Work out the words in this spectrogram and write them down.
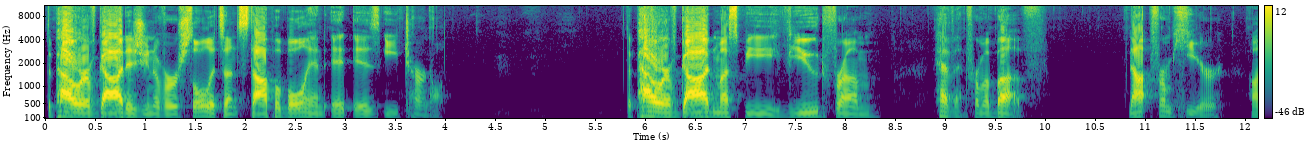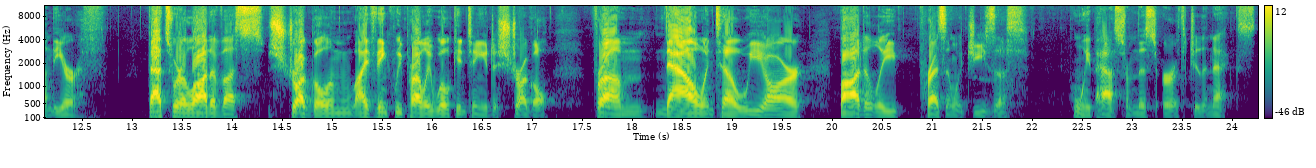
The power of God is universal, it's unstoppable, and it is eternal. The power of God must be viewed from heaven, from above, not from here on the earth that's where a lot of us struggle, and I think we probably will continue to struggle from now until we are bodily present with Jesus when we pass from this earth to the next.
